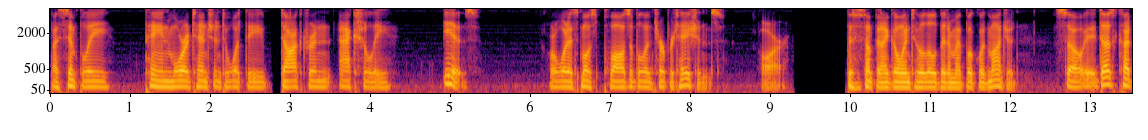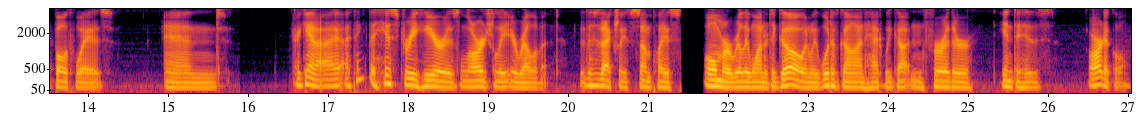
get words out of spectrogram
by simply paying more attention to what the doctrine actually is, or what its most plausible interpretations are. This is something I go into a little bit in my book with Maajid. So it does cut both ways, and Again, I, I think the history here is largely irrelevant. This is actually someplace Omer really wanted to go, and we would have gone had we gotten further into his article.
